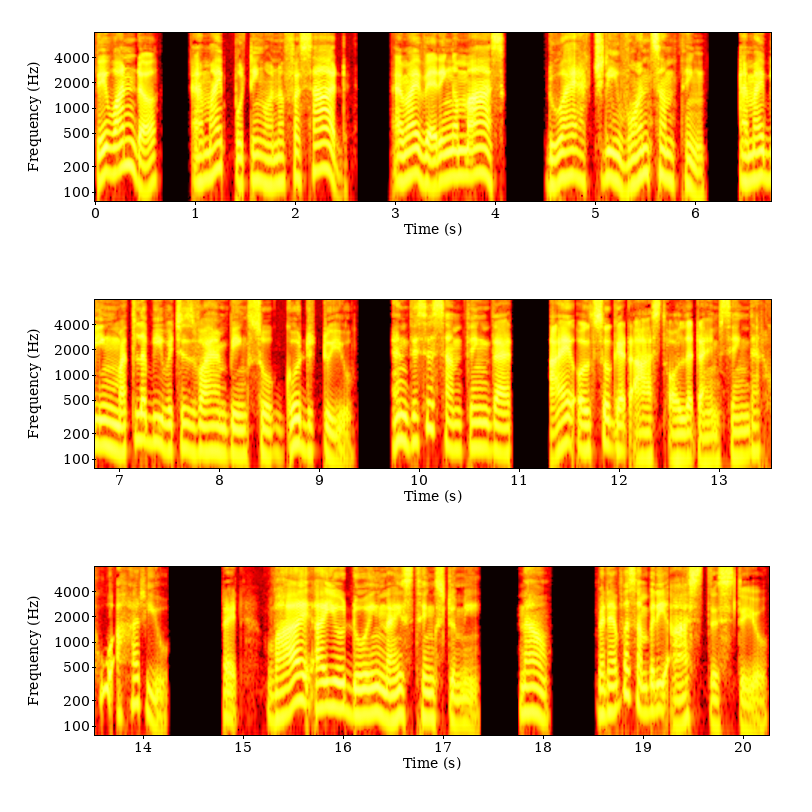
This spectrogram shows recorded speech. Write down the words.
they wonder Am I putting on a facade? Am I wearing a mask? Do I actually want something? Am I being matlabi, which is why I'm being so good to you? And this is something that I also get asked all the time, saying that, Who are you? Right? Why are you doing nice things to me? Now, whenever somebody asks this to you,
